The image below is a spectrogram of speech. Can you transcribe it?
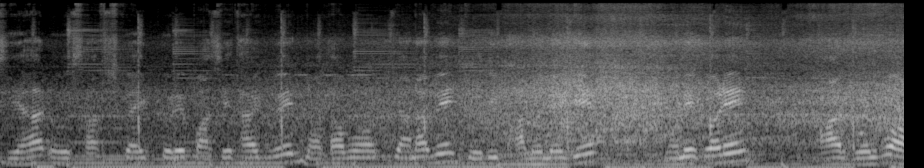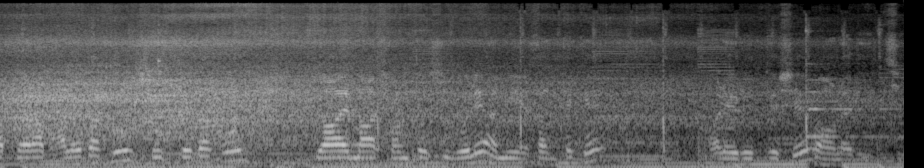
শেয়ার ও সাবস্ক্রাইব করে পাশে থাকবেন, মতামত জানাবেন, যদি ভালো লেগে মনে করে। আর বলব, আপনারা ভালো থাকুন, সুস্থ থাকুন। জয় মা সন্তোষী বলে আমি এখান থেকে ঘরের উদ্দেশ্যে রওনা দিচ্ছি।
